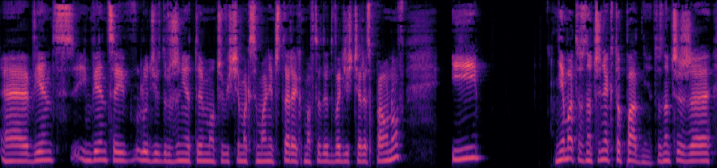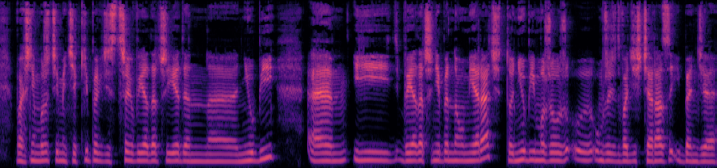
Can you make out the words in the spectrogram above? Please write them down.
e, więc im więcej ludzi w drużynie, tym oczywiście maksymalnie czterech ma wtedy 20 respawnów. I nie ma to znaczenia, kto padnie. To znaczy, że właśnie możecie mieć ekipę, gdzie z trzech wyjadaczy jeden e, newbie i wyjadacze nie będą umierać, to newbie może umrzeć 20 razy i będzie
